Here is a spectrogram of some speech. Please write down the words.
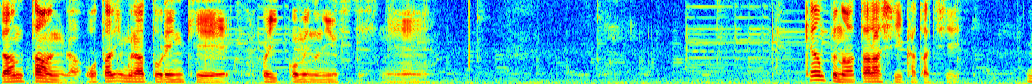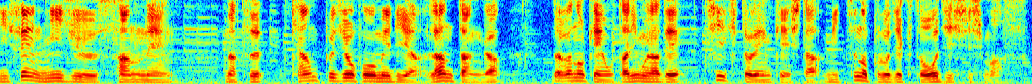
ランタンが小谷村と連携これ1個目のニュースですね。キャンプの新しい形。2023年夏キャンプ情報メディアランタンが長野県小谷村で地域と連携した3つのプロジェクトを実施します。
